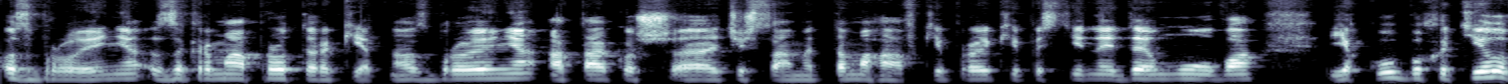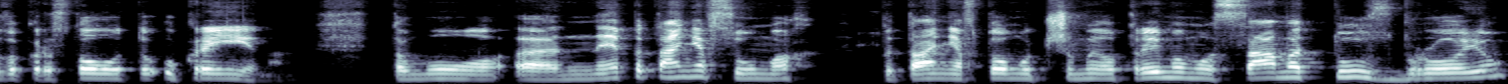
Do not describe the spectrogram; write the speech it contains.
озброєння, зокрема протиракетне озброєння, а також а, ті ж саме тамагавки, про які постійно йде мова, яку би хотіла використовувати Україна. Тому е, не питання в сумах, питання в тому, чи ми отримаємо саме ту зброю,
